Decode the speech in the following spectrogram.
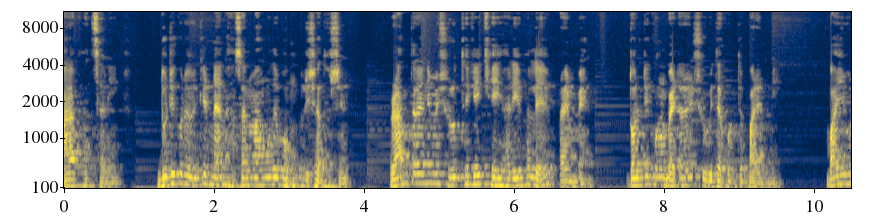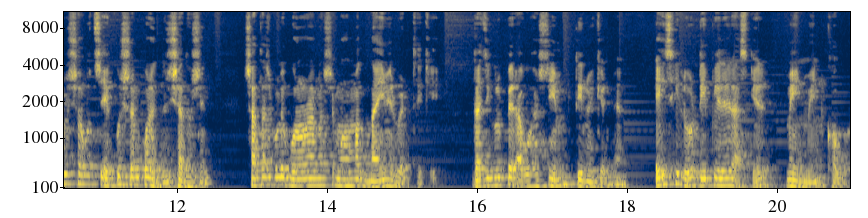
আরাফাত সানি দুটি করে উইকেট নেন হাসান মাহমুদ এবং রিশাদ হোসেন। রান তারায় নেমে শুরু থেকেই খেই হারিয়ে ফেলে প্রাইম ব্যাংক। দলটি কোনো ব্যাটারির সুবিধা করতে পারেননি। বাইশ বলে সর্বোচ্চ একুশ রান করেন রিশাদ হোসেন, সাতাশ বলে পনেরো রান আসে মোহাম্মদ নাইমের ব্যাট থেকে। গাজী গ্রুপের আবু হাসিম তিন উইকেট নেন। এই ছিল ডিপিএল এর আজকের মেইন মেইন খবর।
